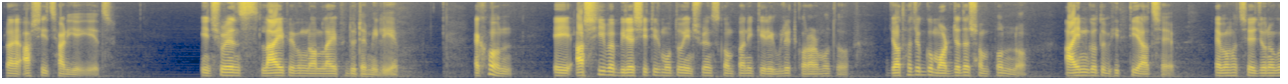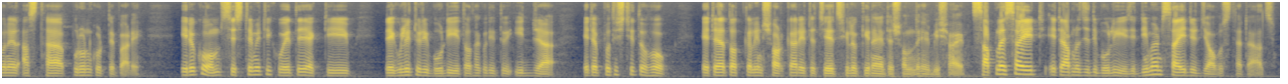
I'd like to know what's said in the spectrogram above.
প্রায় আশি ছাড়িয়ে গিয়েছে। ইন্স্যুরেন্স লাইফ এবং নন লাইফ দুটা মিলিয়ে। এখন এই আশি বা বিরাশিটির মতো ইন্স্যুরেন্স কোম্পানিকে রেগুলেট করার মতো যথাযোগ্য মর্যাদা সম্পন্ন আইনগত ভিত্তি আছে এবং হচ্ছে জনগণের আস্থা পূরণ করতে পারে। এরকম সিস্টেমেটিক ওয়েতে একটি রেগুলেটরি বডি তথাকথিত ইডরা এটা প্রতিষ্ঠিত হোক, এটা তৎকালীন সরকার এটা চেয়েছিল কিনা এটা সন্দেহের বিষয়। সাপ্লাই সাইড এটা আমরা যদি বলি যে ডিমান্ড সাইডের যে অবস্থাটা আছে,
